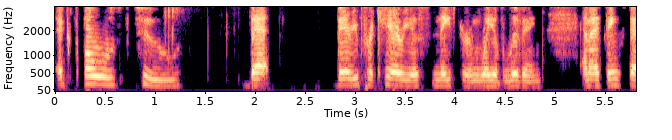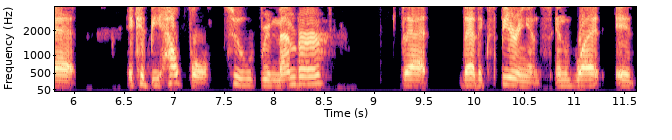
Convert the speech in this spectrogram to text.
exposed to that very precarious nature and way of living. And I think that it could be helpful to remember that that experience and what it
